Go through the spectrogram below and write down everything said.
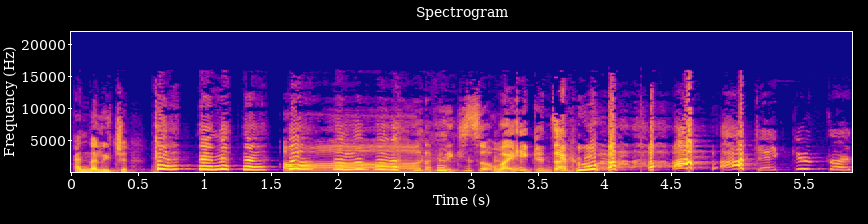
En dat liedje... Oh, dat vind ik zo... Maar je kunt dat goed. Kijk, dat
